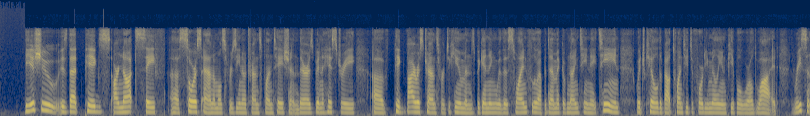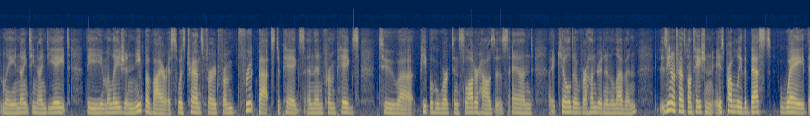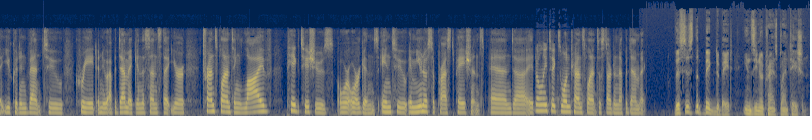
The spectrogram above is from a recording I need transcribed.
The issue is that pigs are not safe uh, source animals for xenotransplantation. There has been a history of pig virus transfer to humans, beginning with the swine flu epidemic of 1918, which killed about 20 to 40 million people worldwide. Recently, in 1998, the Malaysian Nipah virus was transferred from fruit bats to pigs and then from pigs to uh, people who worked in slaughterhouses, and it killed over 111 xenotransplantation is probably the best way that you could invent to create a new epidemic in the sense that you're transplanting live pig tissues or organs into immunosuppressed patients. And uh, it only takes one transplant to start an epidemic. This is the big debate in xenotransplantation.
